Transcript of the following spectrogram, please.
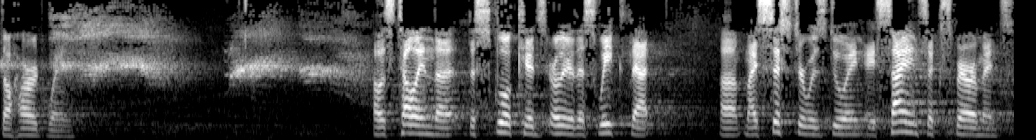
the hard way. I was telling the, the school kids earlier this week that uh, my sister was doing a science experiment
